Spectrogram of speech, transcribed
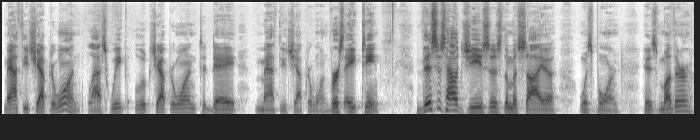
Matthew chapter 1. Last week, Luke chapter 1. Today, Matthew chapter 1. Verse 18. This is how Jesus the Messiah was born. His mother,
